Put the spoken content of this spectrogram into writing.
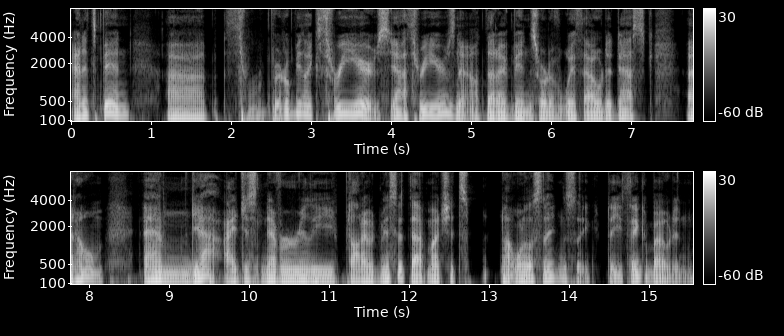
And it's been uh th- it'll be like 3 years. Yeah, 3 years now that I've been sort of without a desk at home. And yeah, I just never really thought I would miss it that much. It's not one of those things like that you think about in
